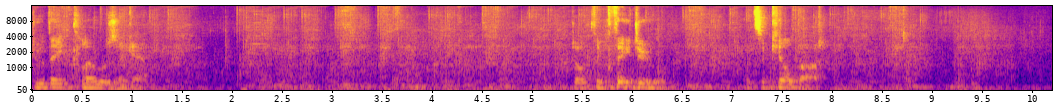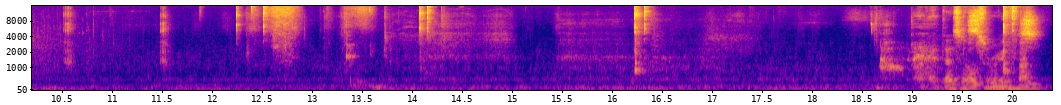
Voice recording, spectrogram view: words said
Do they close again? Don't think they do. It's a kill bot. Oh, yeah, that's also really fun.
